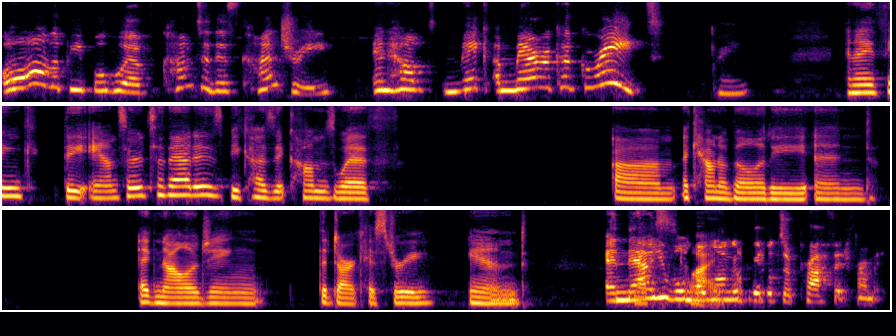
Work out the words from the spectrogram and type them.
all the people who have come to this country and helped make America great. Right. And I think the answer to that is because it comes with um, accountability and acknowledging the dark history and and now you will why. no longer be able to profit from it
